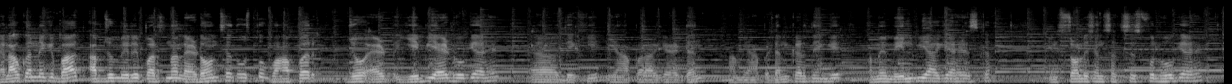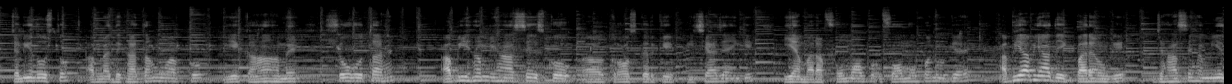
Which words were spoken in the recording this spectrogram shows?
अलाउ करने के बाद अब जो मेरे पर्सनल एड ऑन्स है दोस्तों, वहाँ पर जो ऐड ये भी ऐड हो गया है। देखिए, यहाँ पर आ गया है डन हम यहाँ पर डन कर देंगे। हमें मेल भी आ गया है इसका। इंस्टॉलेशन सक्सेसफुल हो गया है। चलिए दोस्तों अब मैं दिखाता हूँ आपको ये कहाँ हमें शो होता है। अभी हम यहाँ से इसको क्रॉस करके पीछे आ जाएँगे। ये हमारा फॉर्म फॉर्म ओपन हो गया है। अभी आप यहाँ देख पा रहे होंगे जहाँ से हम ये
